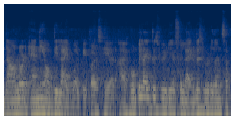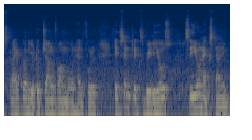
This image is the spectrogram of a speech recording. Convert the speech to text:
download any of the live wallpapers here. I hope you like this video. If you like this video then subscribe to our youtube channel for more helpful tips and tricks videos. See you next time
